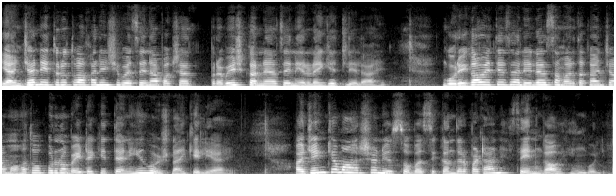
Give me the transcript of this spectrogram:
यांच्या नेतृत्वाखाली शिवसेना पक्षात प्रवेश करण्याचे निर्णय घेतलेला आहे. गोरेगाव येथे झालेल्या समर्थकांच्या महत्त्वपूर्ण बैठकीत त्यांनी ही घोषणा केली आहे. अजिंक्य महाराष्ट्र न्यूजसोबत सिकंदर पठाण सेनगाव हिंगोली.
